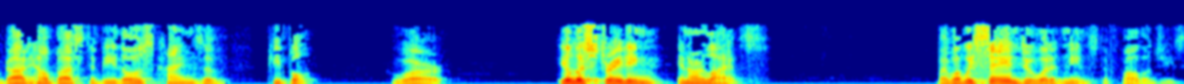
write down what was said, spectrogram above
God, help us to be those kinds of people who are illustrating in our lives by what we say and do what it means to follow Jesus.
